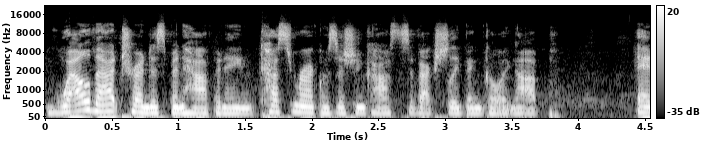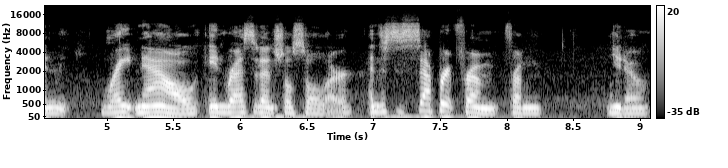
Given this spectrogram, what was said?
while that trend has been happening, customer acquisition costs have actually been going up. And right now in residential solar, and this is separate from from you know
